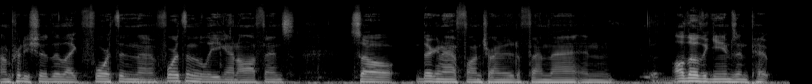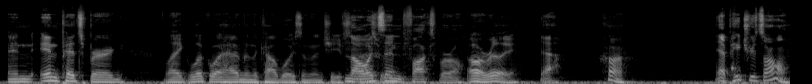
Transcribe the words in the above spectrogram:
I'm pretty sure they're like fourth in the fourth in the league on offense. So they're gonna have fun trying to defend that. And although the game's in Pit in in Pittsburgh, like look what happened to the Cowboys and the Chiefs. No, last it's week. in Foxborough. Oh really? Yeah, Huh. yeah. Patriots are home.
